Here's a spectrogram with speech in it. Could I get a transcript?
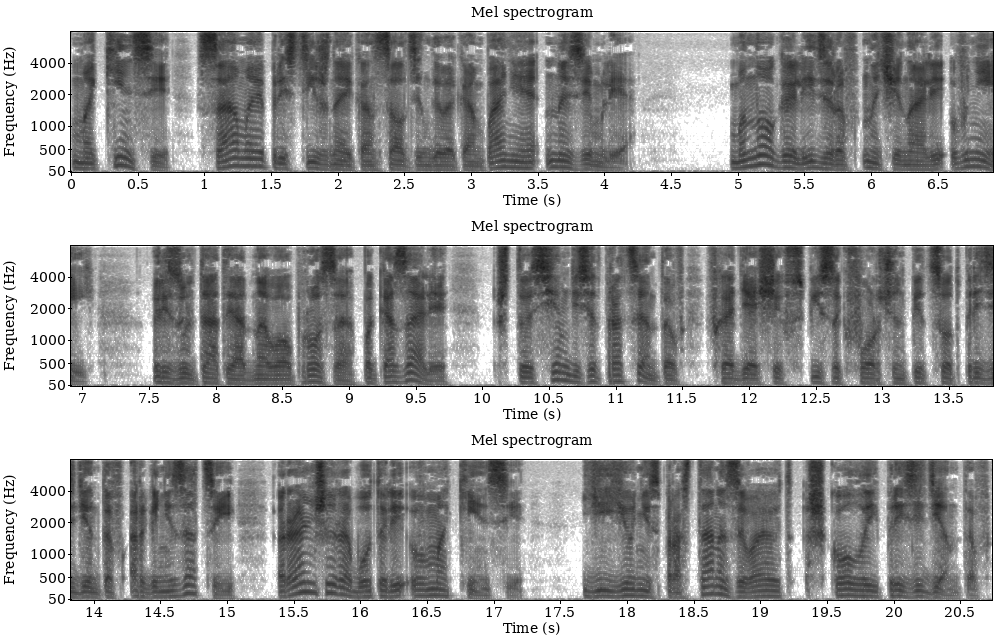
McKinsey — самая престижная консалтинговая компания на Земле — Много лидеров начинали в ней. Результаты одного опроса показали, что 70% входящих в список Fortune 500 президентов организаций раньше работали в McKinsey. Ее неспроста называют «школой президентов».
